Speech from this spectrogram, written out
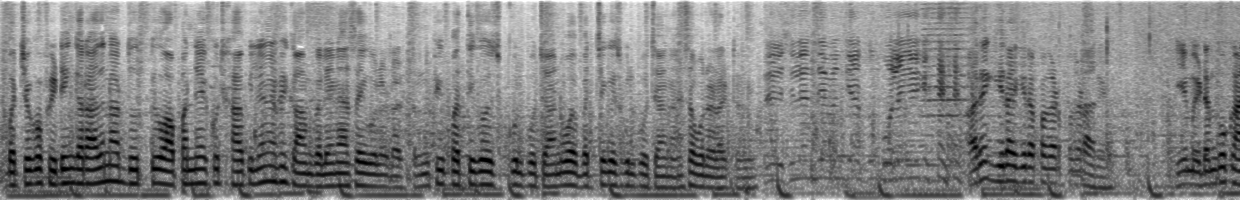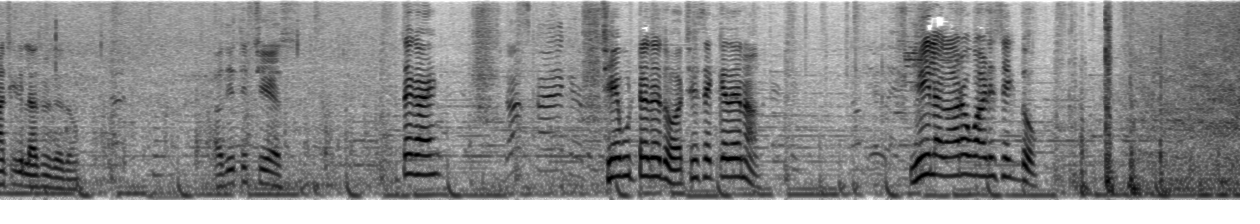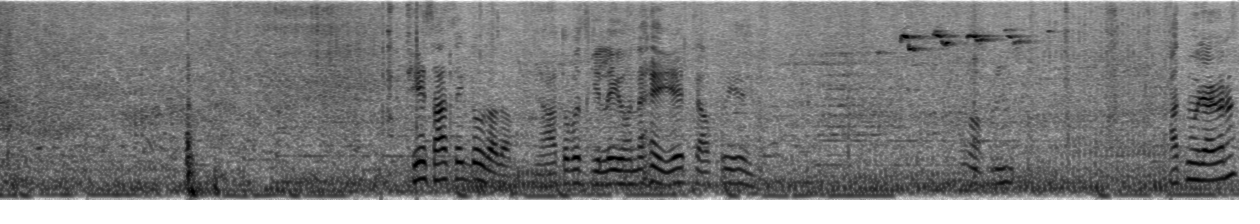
बच्चों को फीडिंग करा देना और दूध पे अपन ने कुछ खा पी लेना फिर काम कर लेना ऐसा ही बोला डॉक्टर ने। फिर पति को स्कूल पहुँचाना वो बच्चे को स्कूल पहुँचाना ऐसा बोला डॉक्टर ने। अरे गिरा गिरा पकड़ पकड़ आ रहे हैं। ये मैडम को कांच के गिलास में दे दो। आदित्य चेस कितने का है? छः भुट्टे दे दो अच्छे सेक के देना। यही लगा रहा हूँ गाड़ी सेक दो। छः सात से एक दो दादा यहाँ तो बस गिले ही होना है ये टाफरी है। हाथ में हो जाएगा ना?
